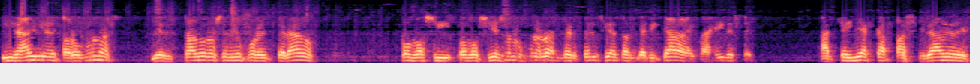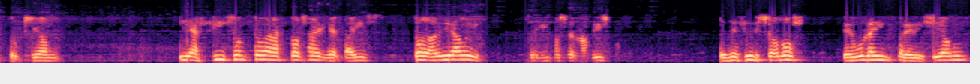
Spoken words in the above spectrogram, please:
y nadie le paró más, y el Estado no se dio por enterado, como si, como si eso no fuera una advertencia tan delicada, imagínese, aquella capacidad de destrucción y así son todas las cosas en el país. Todavía hoy seguimos en lo mismo. Es decir, somos de una imprevisión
